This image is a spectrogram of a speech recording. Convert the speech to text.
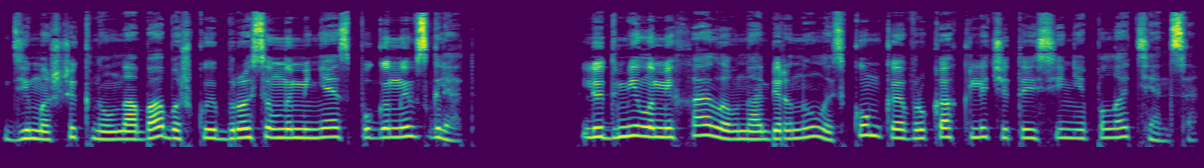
Дима шикнул на бабушку и бросил на меня испуганный взгляд. Людмила Михайловна обернулась, комкая в руках клетчатое синее полотенце.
